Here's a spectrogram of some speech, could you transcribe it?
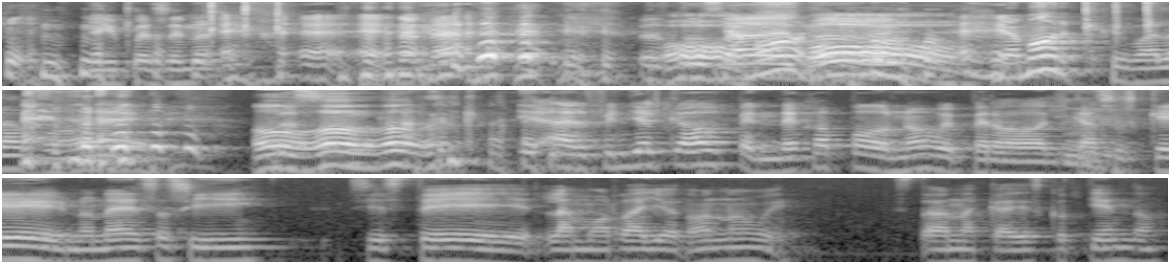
y pues en, en una. pues, tú Oh, sabes, ¿no? oh. Mi amor. Qué mala. Oh, Pues- oh, oh. Y al fin y al cabo, pendejo apodo, ¿no, güey? Pero el caso es que en una de esas sí, sí este, la morra lloró, ¿no, güey? Estaban acá discutiendo.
